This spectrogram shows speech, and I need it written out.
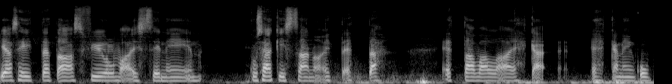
Ja sitten taas Fuelwise, niin kun säkin sanoit, että, että tavallaan ehkä, ehkä niin kuin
